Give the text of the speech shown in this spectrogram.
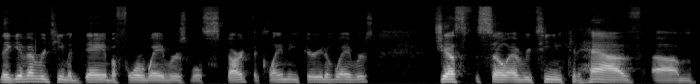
they give every team a day before waivers will start the claiming period of waivers, just so every team can have um,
